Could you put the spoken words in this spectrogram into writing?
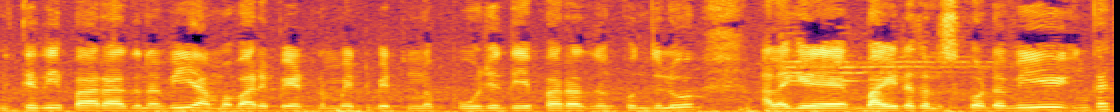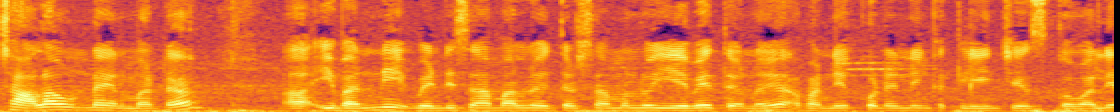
నిత్య దీపారాధనవి అమ్మవారి పీఠం పెట్టి పెట్టిన పూజ దీపారాధన కుందులు అలాగే బయట తెలుసుకోవటవి ఇంకా చాలా ఉన్నాయన్నమాట. ఇవన్నీ వెండి సామాన్లు ఇతర సామాన్లు ఏవైతే ఉన్నాయో అవన్నీ కూడా నేను ఇంకా క్లీన్ చేసుకోవాలి.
